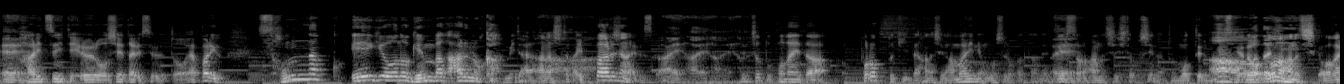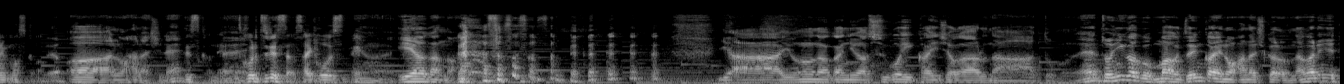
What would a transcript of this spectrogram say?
ええ張り付いていろいろ教えたりすると、やっぱり、そんな営業の現場があるのか、みたいな話とかいっぱいあるじゃないですか。はいはいはいはいで。ちょっとこの間、ポロッと聞いた話があまりに面白かったので、ええぜひその話してほしいなと思ってるんですけど、どの話かわかりますか？ああ、あの話ね。ですかね、ええこれずれてたら最高ですね。うんエアガンの話。そうそうそうそう。いやー、世の中にはすごい会社があるなーと思うね。とにかく、まあ前回の話からの流れ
